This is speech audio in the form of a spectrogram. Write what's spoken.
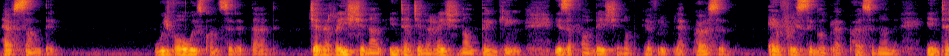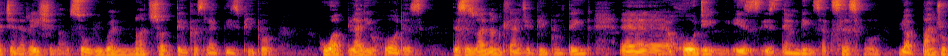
have something. We've always considered that. Generational, intergenerational thinking is a foundation of every black person, every single black person on intergenerational. So we were not short thinkers like these people who are bloody hoarders. This is why namhlanje people think uh, hoarding is, is them being successful. You are a bunch of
